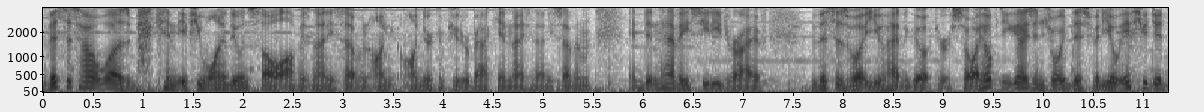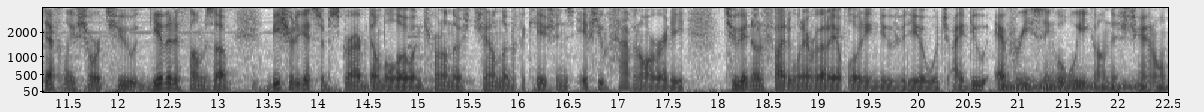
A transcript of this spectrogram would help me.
this is how it was back in, if you wanted to install Office 97 on, on your computer back in 1997 and didn't have a CD drive, this is what you had to go through. So I hope that you guys enjoyed this video. If you did, definitely sure to give it a thumbs up. Be sure to get subscribed down below and turn on those channel notifications if you haven't already to get notified whenever that I upload a new video, which I do every single week on this channel.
